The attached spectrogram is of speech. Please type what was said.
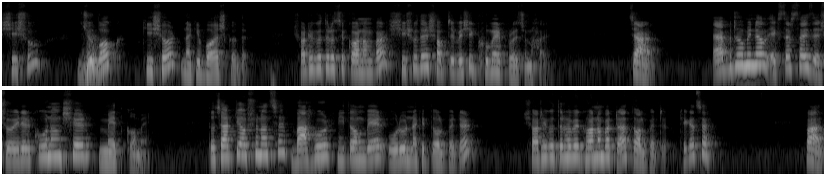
শিশু, যুবক, কিশোর নাকি বয়স্কদের? সঠিক উত্তর হচ্ছে ক নাম্বার, শিশুদের সবচেয়ে বেশি ঘুমের প্রয়োজন হয়। চার, অ্যাবডোমিনাল এক্সারসাইজে শরীরের কোন অংশের মেদ কমে? তো চারটি অপশন আছে, বাহুর, নিতম্বের, উরুর নাকি তলপেটের? সঠিক উত্তর হবে ঘ নম্বরটা, তলপেটের, ঠিক আছে? পাঁচ,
